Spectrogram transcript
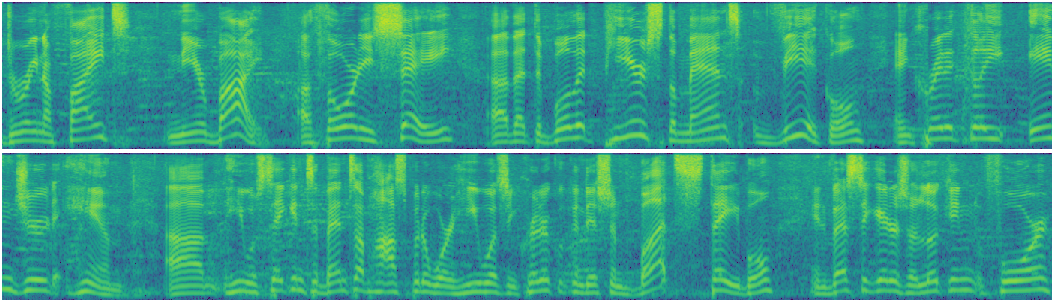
during a fight nearby. Authorities say uh, that the bullet pierced the man's vehicle and critically injured him. Um, he was taken to Ben Taub Hospital where he was in critical condition but stable. Investigators are looking for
